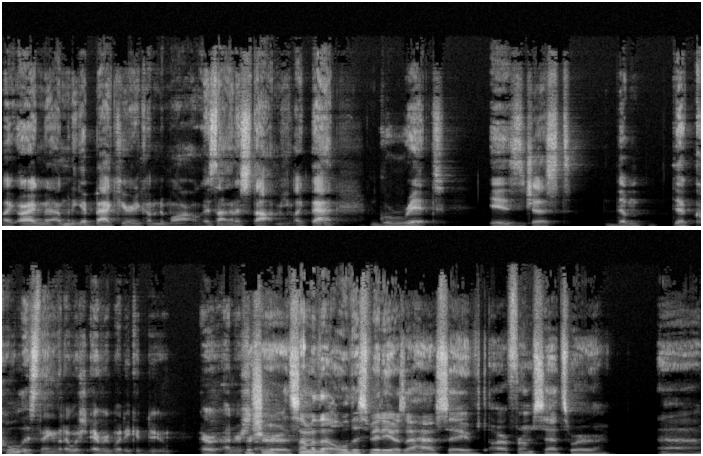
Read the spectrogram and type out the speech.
Like all right man, i'm gonna get back here and come tomorrow. It's not gonna stop me. Like that grit is just the the coolest thing that i wish everybody could do or For understand. sure. Some of the oldest videos I have saved are from sets where uh,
